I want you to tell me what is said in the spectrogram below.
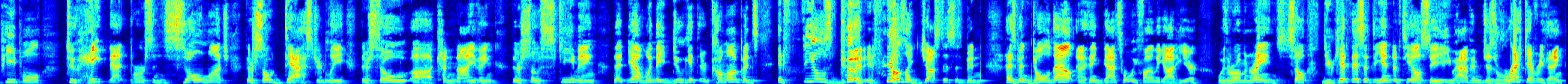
people to hate that person so much. They're so dastardly. They're so uh, conniving. They're so scheming that yeah, when they do get their comeuppance, it feels good. It feels like justice has been has been doled out, and I think that's what we finally got here with Roman Reigns. So you get this at the end of TLC. You have him just wreck everything.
